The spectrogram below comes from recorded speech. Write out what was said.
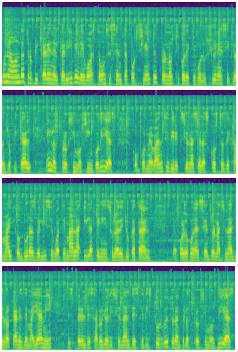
Una onda tropical en el Caribe elevó hasta un 60% el pronóstico de que evolucione a ciclón tropical en los próximos cinco días, conforme avance dirección hacia las costas de Jamaica, Honduras, Belice, Guatemala y la península de Yucatán. De acuerdo con el Centro Nacional de Huracanes de Miami, se espera el desarrollo adicional de este disturbio durante los próximos días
